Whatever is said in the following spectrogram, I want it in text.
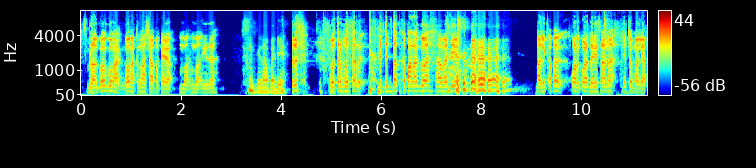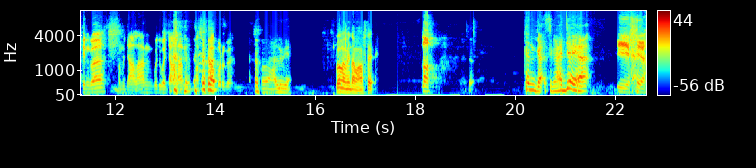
sebelah gua gua nggak gua nggak kenal siapa kayak mbak-mbak gitu. Kenapa dia? Terus muter-muter kejedot kepala gua sama dia. Balik apa keluar-keluar dari sana dia cuma liatin gua sambil jalan, gua juga jalan langsung kabur gua. Malu ya. Gue gak minta maaf, Teh. Loh, Kan nggak sengaja ya. iya ya.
